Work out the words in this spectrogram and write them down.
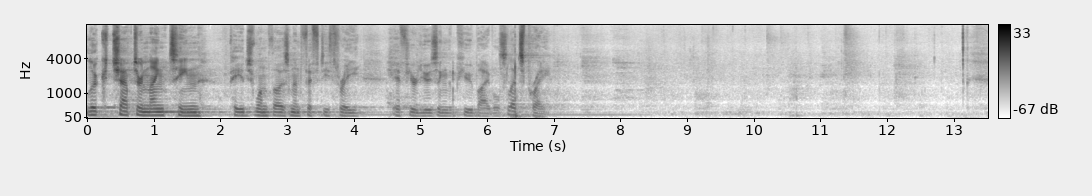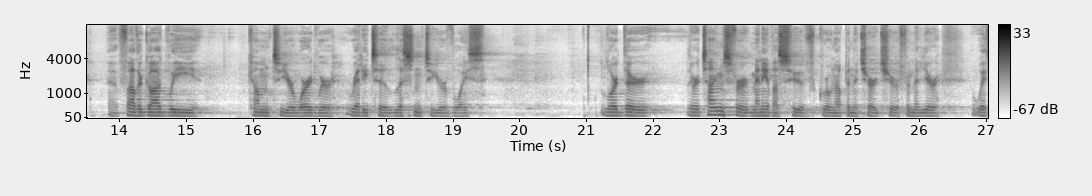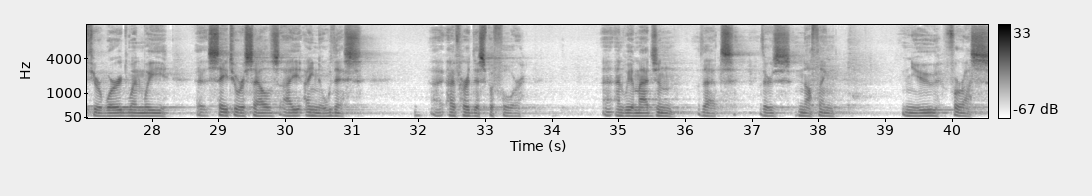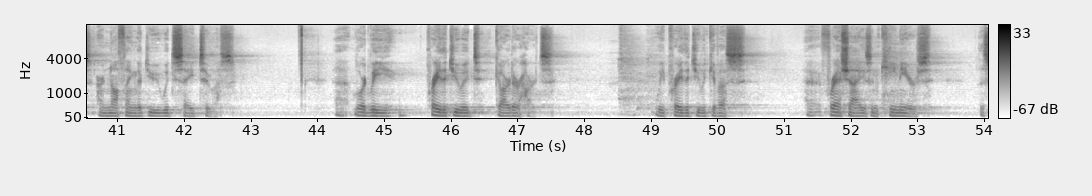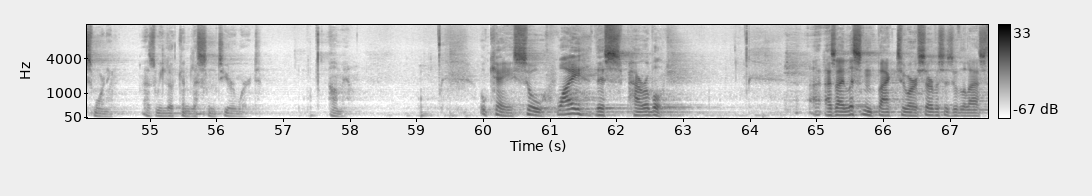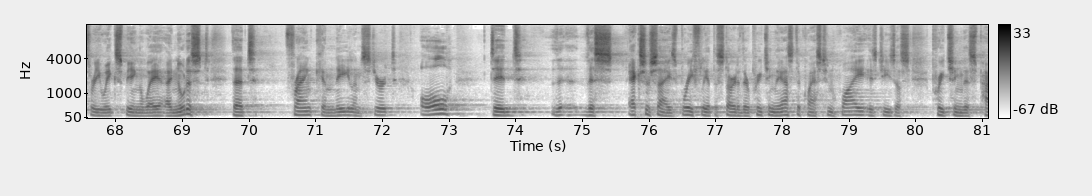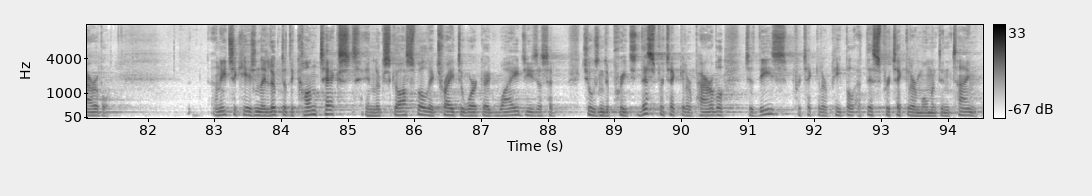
Luke chapter 19, page 1053, if you're using the Pew Bibles. Let's pray. Uh, Father God, we come to your word. We're ready to listen to your voice. Lord, there, there are times for many of us who have grown up in the church who are familiar with your word when we uh, say to ourselves, I, I know this. I, I've heard this before. And we imagine that there's nothing new for us or nothing that you would say to us. Uh, Lord, we pray that you would guard our hearts. We pray that you would give us uh, fresh eyes and keen ears this morning as we look and listen to your word. Amen. Okay, so why this parable? As I listened back to our services over the last three weeks being away, I noticed that Frank and Neil and Stuart all did the, this exercise briefly at the start of their preaching. They asked the question, Why is Jesus preaching this parable? On each occasion, they looked at the context in Luke's gospel. They tried to work out why Jesus had chosen to preach this particular parable to these particular people at this particular moment in time.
